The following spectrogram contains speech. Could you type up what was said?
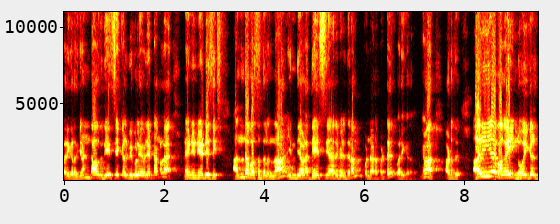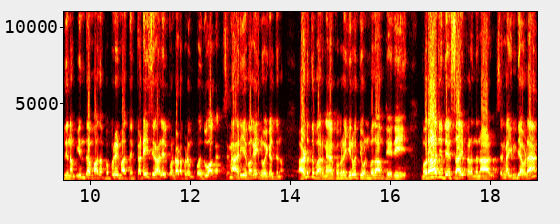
வருகிறது. இரண்டாவது தேசிய கல்விக் கொள்கை வெளியிட்டாங்கல்ல நைன்டீன் எயிட்டி சிக்ஸ் அந்த வருஷத்துலேருந்து தான் இந்தியாவில் தேசிய அறிவியல் தினம் கொண்டாடப்பட்டு வருகிறது. ஓகேவா? அடுத்து அரிய வகை நோய்கள் தினம். இந்த மாதம் பிப்ரவரி மாதத்தின் கடைசி நாளில் கொண்டாடப்படும் பொதுவாக. சரிங்களா? அரிய வகை நோய்கள் தினம். அடுத்து பாருங்க பிப்ரவரி இருபத்தி ஒன்பதாம் தேதி மொராஜி தேசாய் பிறந்த நாள். சரிங்களா? இந்தியாவில்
